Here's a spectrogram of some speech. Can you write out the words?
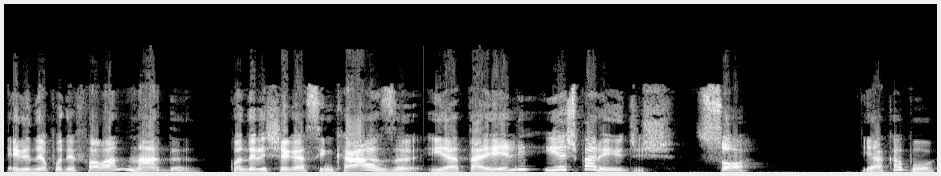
Ele não ia poder falar nada. Quando ele chegasse em casa, ia estar ele e as paredes. Só. E acabou.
